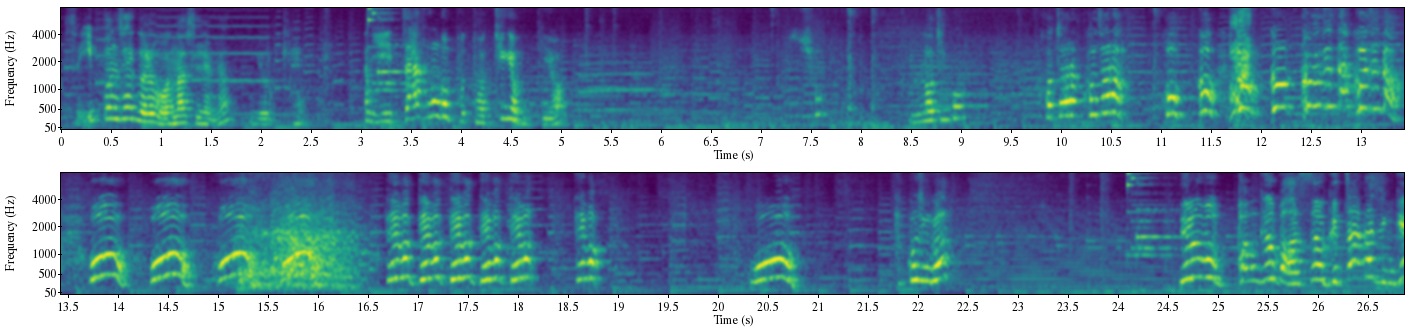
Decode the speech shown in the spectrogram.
그래서 이쁜 색을 원하시려면 이렇게 이 작은 것부터 튀겨볼게요. 슉 눌러주고 커져라 커져라 커커커커 커진다 커진다 오오오 오 오, 대박 대박 대박 대박 대박 대박 오 다 커진 거야? 여러분 방금 봤어요 그 작아진 게?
